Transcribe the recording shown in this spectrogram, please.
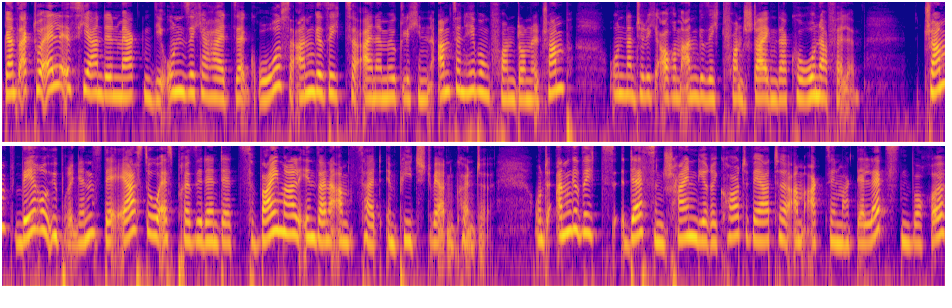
Ganz aktuell ist hier an den Märkten die Unsicherheit sehr groß angesichts einer möglichen Amtsenthebung von Donald Trump und natürlich auch im Angesicht von steigender Corona-Fälle. Trump wäre übrigens der erste US-Präsident, der zweimal in seiner Amtszeit impeached werden könnte. Und angesichts dessen scheinen die Rekordwerte am Aktienmarkt der letzten Woche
